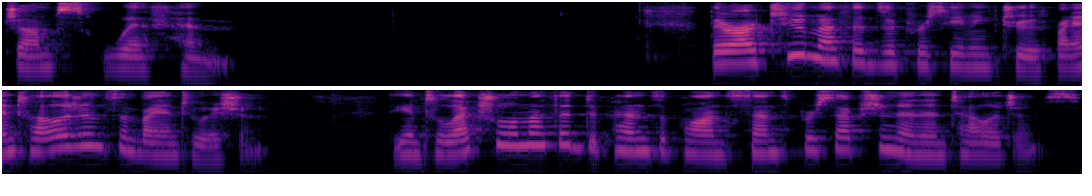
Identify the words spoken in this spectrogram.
jumps with him. There are two methods of perceiving truth by intelligence and by intuition. The intellectual method depends upon sense perception and intelligence.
